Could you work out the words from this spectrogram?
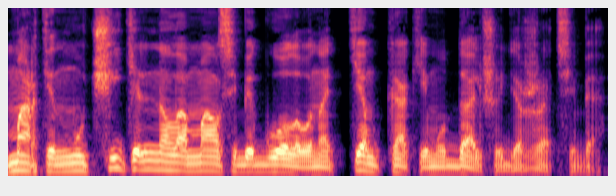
Мартин мучительно ломал себе голову над тем, как ему дальше держать себя.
